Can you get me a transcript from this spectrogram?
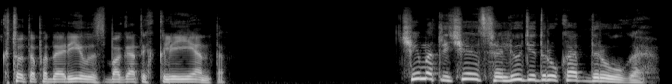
кто-то подарил из богатых клиентов. Чем отличаются люди друг от друга?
